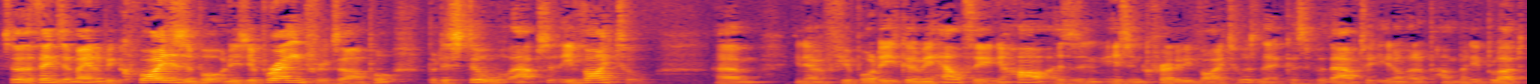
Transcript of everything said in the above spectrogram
So the things that may not be quite as important as your brain, for example, but is still absolutely vital. Um, you know, if your body is going to be healthy and your heart is, is incredibly vital, isn't it? Because without it, you're not going to pump any blood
